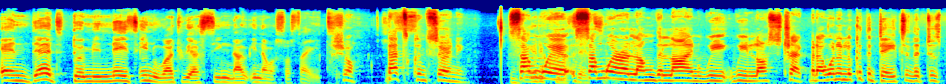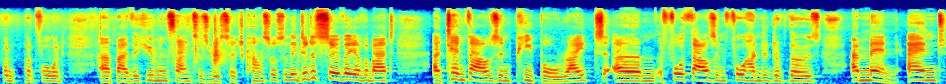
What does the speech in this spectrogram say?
And that dominates in what we are seeing now in our society. Sure. Yes. That's concerning. Somewhere, somewhere along the line, we, we lost track. But I want to look at the data that was put, put forward uh, by the Human Sciences Research Council. So they did a survey of about uh, 10,000 people, right? Um, 4,400 of those are men. And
